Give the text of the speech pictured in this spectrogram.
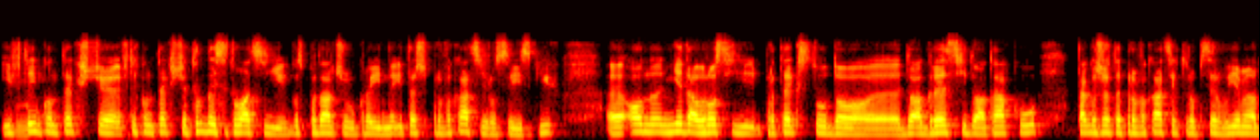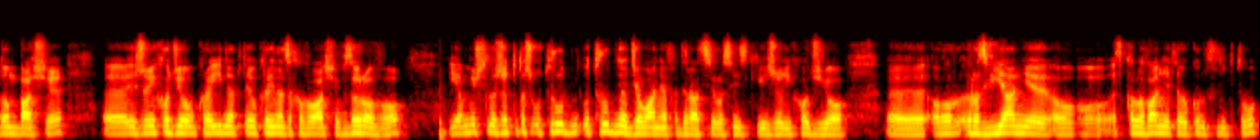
i w tym kontekście, w tym kontekście trudnej sytuacji gospodarczej Ukrainy i też prowokacji rosyjskich, on nie dał Rosji pretekstu do, e, do agresji, do ataku. Także te prowokacje, które obserwujemy na Donbasie, e, jeżeli chodzi o Ukrainę, tutaj Ukraina zachowała się wzorowo. Ja myślę, że to też utrudni, utrudnia działania Federacji Rosyjskiej, jeżeli chodzi o, e, o rozwijanie, o eskalowanie tego konfliktu.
